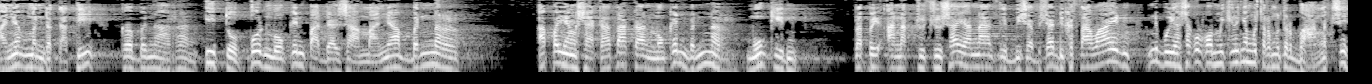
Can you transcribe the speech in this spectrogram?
hanya mendekati kebenaran. Itu pun mungkin pada zamannya benar. Apa yang saya katakan mungkin benar, mungkin. Tapi anak cucu saya nanti bisa-bisa diketawain. Ini Bu Yasakul kok mikirnya muter-muter banget sih.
